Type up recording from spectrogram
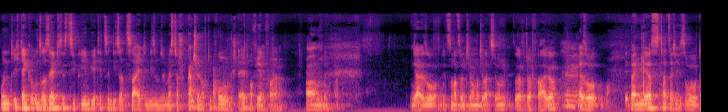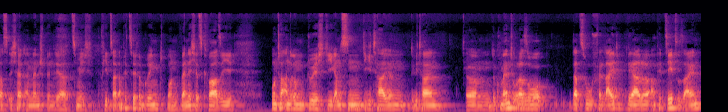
und ich denke, unsere Selbstdisziplin wird jetzt in dieser Zeit, in diesem Semester schon ganz schön auf die Probe gestellt. Auf jeden Fall. Ähm. Ja, also jetzt nochmal zum Thema Motivation, oder zur Frage. Mhm. Also bei mir ist es tatsächlich so, dass ich halt ein Mensch bin, der ziemlich viel Zeit am PC verbringt und wenn ich jetzt quasi unter anderem durch die ganzen digitalen, digitalen ähm, Dokumente oder so dazu verleitet werde, am PC zu sein,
